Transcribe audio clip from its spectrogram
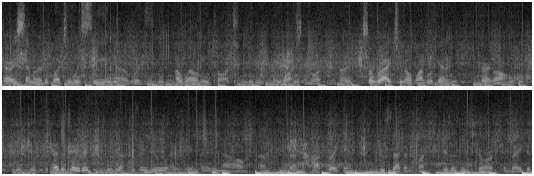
Very similar to what you would see uh, with a welding torch. You watch them. Very, so bright you don't want to look at it very long. It hesitated, just as they do at Infinity now. A heartbreaking two seconds when it isn't sure it can make it.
